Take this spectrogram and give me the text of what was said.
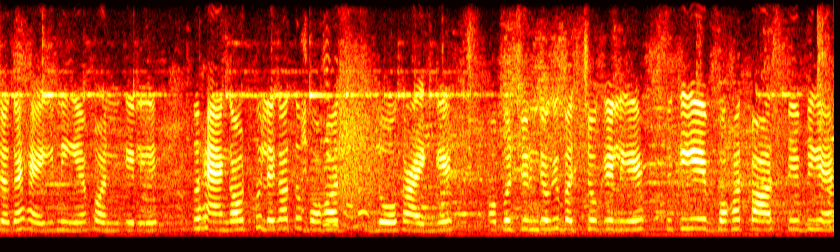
जगह है ही नहीं है फ़न के लिए। तो हैंग आउट खुलेगा तो बहुत लोग आएँगे अपॉर्चुनिटी होगी बच्चों के लिए क्योंकि ये बहुत पास पे भी है।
